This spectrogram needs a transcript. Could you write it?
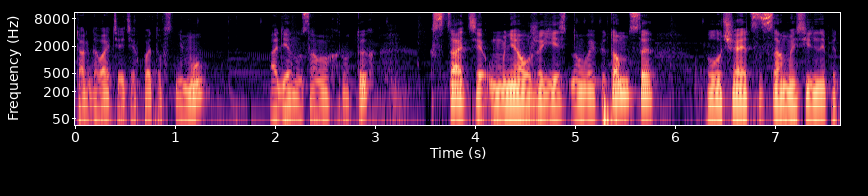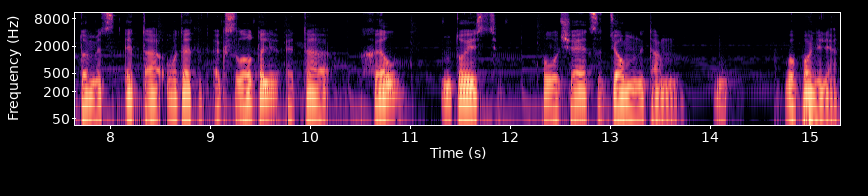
Так, давайте этих пэтов сниму. Одену самых крутых. Кстати, у меня уже есть новые питомцы. Получается, самый сильный питомец это вот этот Экслотль. Это Hell. Ну, то есть, получается, темный там вы поняли.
